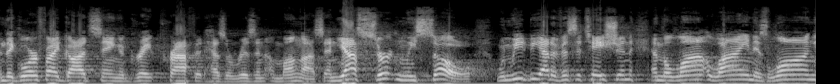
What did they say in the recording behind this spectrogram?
and they glorified God, saying, A great prophet has arisen among us. And yes, certainly so. When we'd be at a visitation and the line is long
